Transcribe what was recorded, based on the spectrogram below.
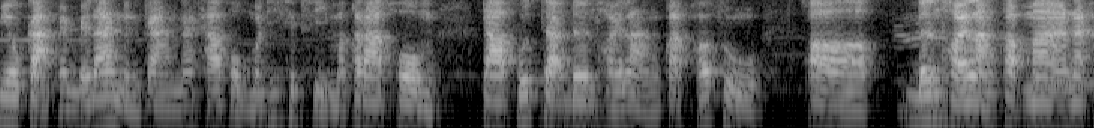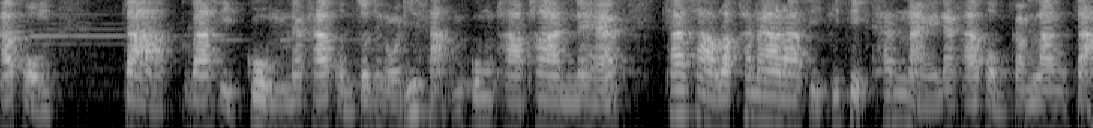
มีโอกาสเป็นไปได้เหมือนกันนะครับผมวันที่ 14 มกราคม ดาวพุธจะเดินถอยหลังกลับเข้าสู่เเดินถอยหลังกลับมานะครับผมจากราศีกุมนะครับผมจนถึงวันที่ 3 กุมภาพันธ์นะครับถ้าชาวลัคนาราศีพิจิกท่านไหนนะครับผมกำลังจะ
